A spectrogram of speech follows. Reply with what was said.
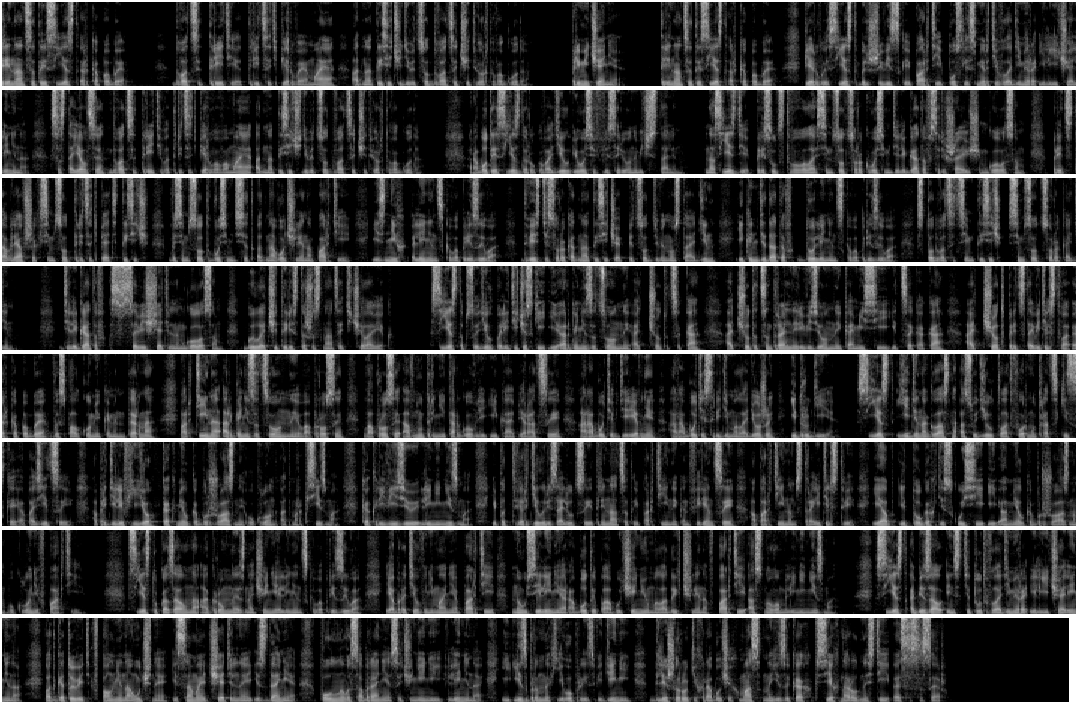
13 съезд РКПБ. 23-31 мая 1924 года. Примечание: 13 съезд РКПБ, первый съезд большевистской партии после смерти Владимира Ильича Ленина, состоялся 23-31 мая 1924 года. Работой съезда руководил Иосиф Виссарионович Сталин. На съезде присутствовало 748 делегатов с решающим голосом, представлявших 735 881 члена партии, из них ленинского призыва 241 591 и кандидатов до ленинского призыва 127 741. Делегатов с совещательным голосом было 416 человек. Съезд обсудил политический и организационный отчёты ЦК, отчёты Центральной ревизионной комиссии и ЦКК, отчёт представительства РКПБ в исполкоме Коминтерна, партийно-организационные вопросы, вопросы о внутренней торговле и кооперации, о работе в деревне, о работе среди молодёжи и другие. Съезд единогласно осудил платформу троцкистской оппозиции, определив её как мелкобуржуазный уклон от марксизма, как ревизию ленинизма и подтвердил резолюции 13-й партийной конференции о партийном строительстве и об итогах дискуссии и о мелкобуржуазном уклоне в партии. Съезд указал на огромное значение ленинского призыва и обратил внимание партии на усиление работы по обучению молодых членов партии основам ленинизма. Съезд обязал институт Владимира Ильича Ленина подготовить вполне научное и самое тщательное издание полного собрания сочинений Ленина и избранных его произведений для широких рабочих масс на языках всех народностей СССР.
